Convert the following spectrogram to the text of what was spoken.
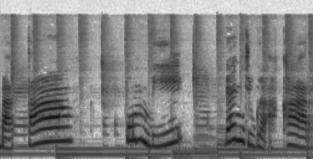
batang, umbi, dan juga akar.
